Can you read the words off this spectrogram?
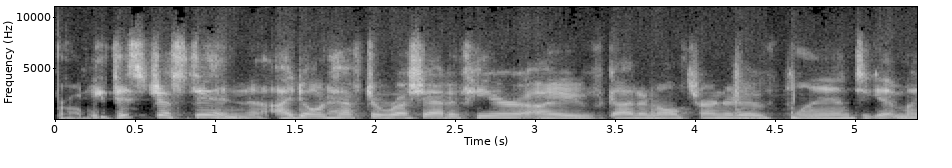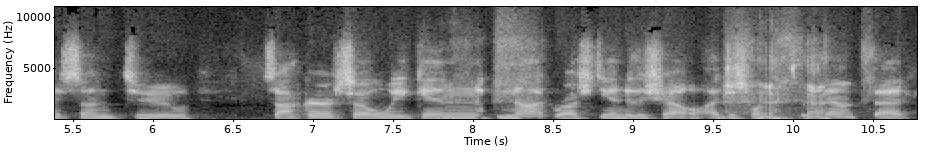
problem. This just in. I don't have to rush out of here. I've got an alternative plan to get my son to soccer so we can not rush the end of the show. I just wanted to announce that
